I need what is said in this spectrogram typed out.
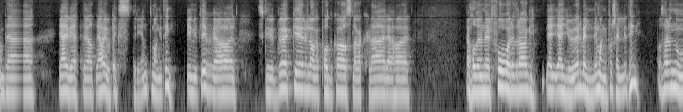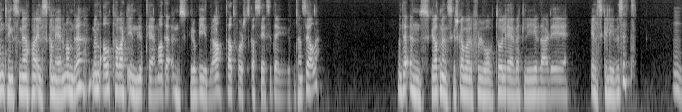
Og det, jeg vet det at jeg har gjort ekstremt mange ting i mitt liv. Jeg har skrevet bøker, laga podkast, laga klær. Jeg, har, jeg holder en del foredrag. Jeg, jeg gjør veldig mange forskjellige ting. Og så er det noen ting som jeg har elska mer enn andre. Men alt har vært inne i temaet at jeg ønsker å bidra til at folk skal se sitt eget potensial. At jeg ønsker at mennesker skal bare få lov til å leve et liv der de elsker livet sitt. Mm.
